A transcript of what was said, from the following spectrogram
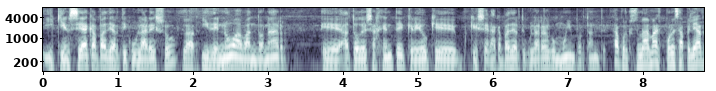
y quien sea capaz de articular eso claro. y de no abandonar eh, a toda esa gente, creo que, que, será capaz de articular algo muy importante. Ah, porque si nada más pones a pelear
